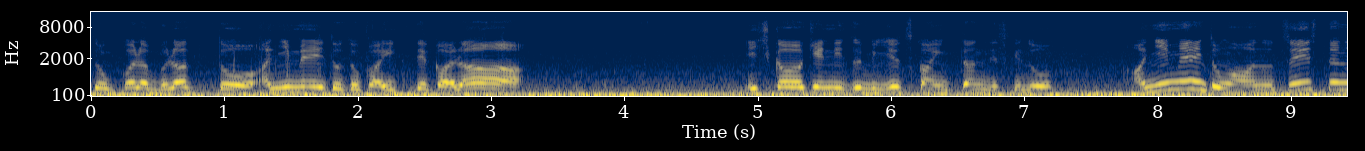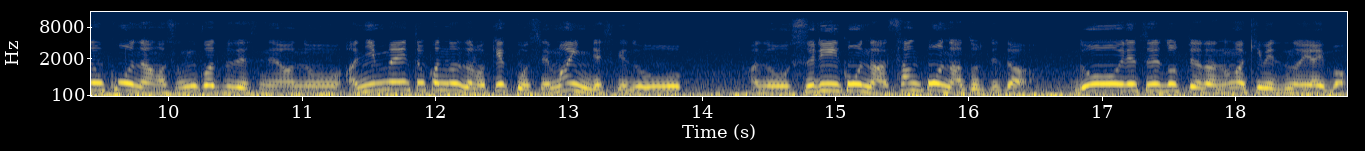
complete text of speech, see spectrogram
そこからブラッとアニメイトとか行ってから石川県立美術館行ったんですけどアニメイトがあのツイステのコーナーがすごかったですね。あのアニメイト金沢結構狭いんですけどあの3コーナー3コーナー撮ってた。同列で撮ってたのが「鬼滅の刃」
